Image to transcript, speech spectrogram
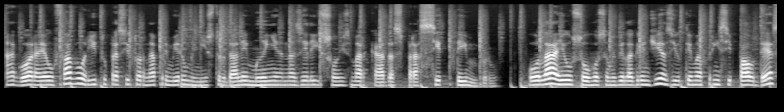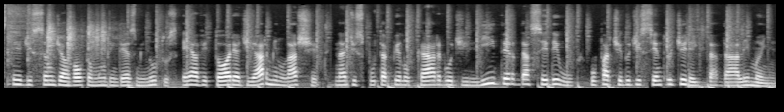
agora é o favorito para se tornar primeiro-ministro da Alemanha nas eleições eleições marcadas para setembro. Olá, eu sou Rossano Villagrandias e o tema principal desta edição de A Volta ao Mundo em 10 Minutos é a vitória de Armin Laschet na disputa pelo cargo de líder da CDU, o partido de centro-direita da Alemanha.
